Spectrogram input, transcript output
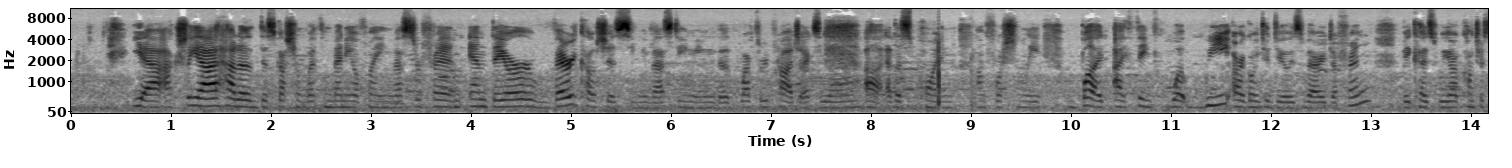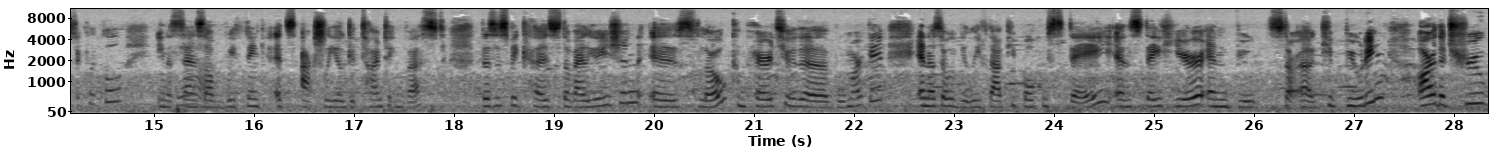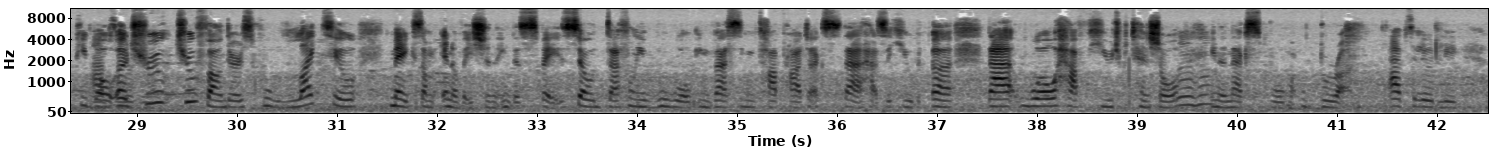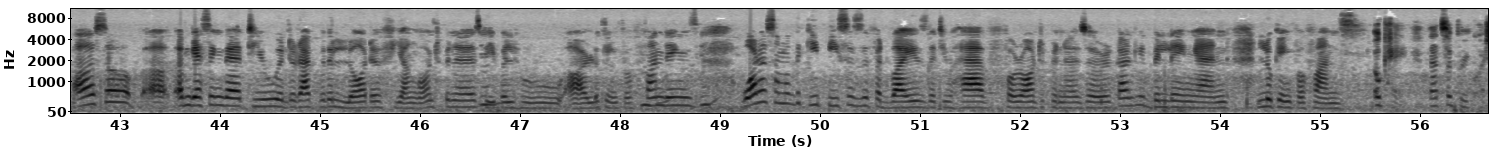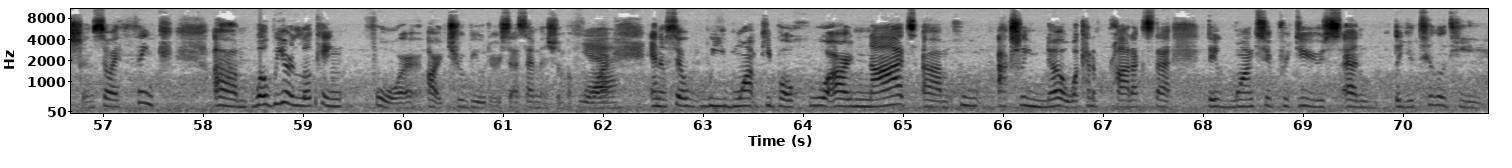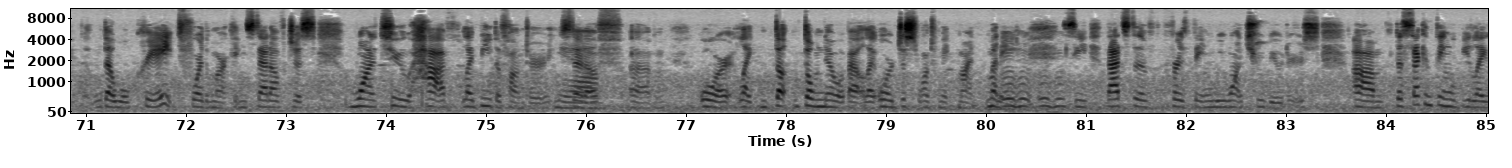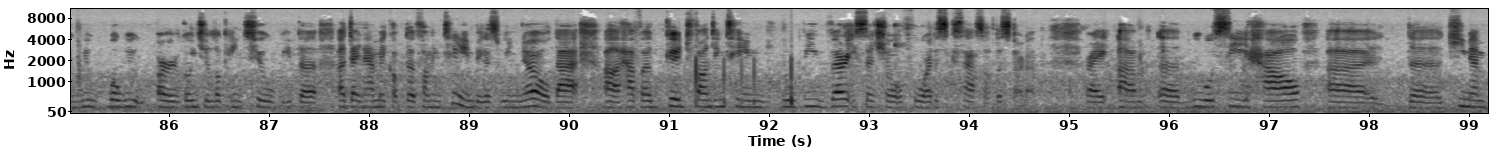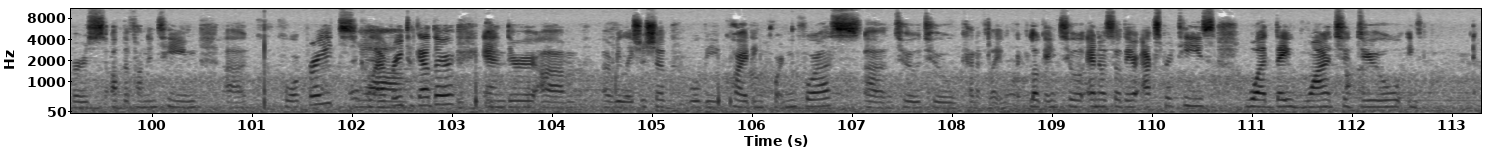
Yeah, actually, I had a discussion with many of my investor friends, and they are very cautious in investing in the Web3 projects Yeah. uh, at this point, unfortunately. But I think what we are going to do is very different because we are countercyclical in the sense Yeah. of we think it's actually a good time to invest. This is because the valuation is low compared to the bull market, and also we believe that people who stay and stay here and build, start, uh, keep building are the true people, uh, true true founders who like to make some innovation in this space. So definitely we will invest in top projects that has a huge uh, that will have huge potential Mhm. in the next bull, bull run. Absolutely. Uh, so, uh, I'm guessing that you interact with a lot of young entrepreneurs, Mhm. people who are looking for fundings. What are some of the key pieces of advice that you have for entrepreneurs who are currently building and looking for funds? Okay, that's a great question. So I think um, what we are looking for our true builders, as I mentioned before. Yeah. And so we want people who are not, um, who actually know what kind of products that they want to produce and the utility that will create for the market instead of just want to have, like, be the founder instead Yeah. of, um, or like, don't, don't know about, like, or just want to make mon- money. Mhm, mhm. See, that's the first thing. We want true builders. Um, the second thing would be like we what we are going to look into will be the uh, dynamic of the funding team because we know that uh, have a good founding team will be very essential for the success of the startup, right? Um, uh, we will see how uh, the key members of the funding team uh, cooperate, Yeah. collaborate together, and their um, uh, relationship will be quite important for us uh, to to kind of like look into, and also their expertise, what they wanted to do. In,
